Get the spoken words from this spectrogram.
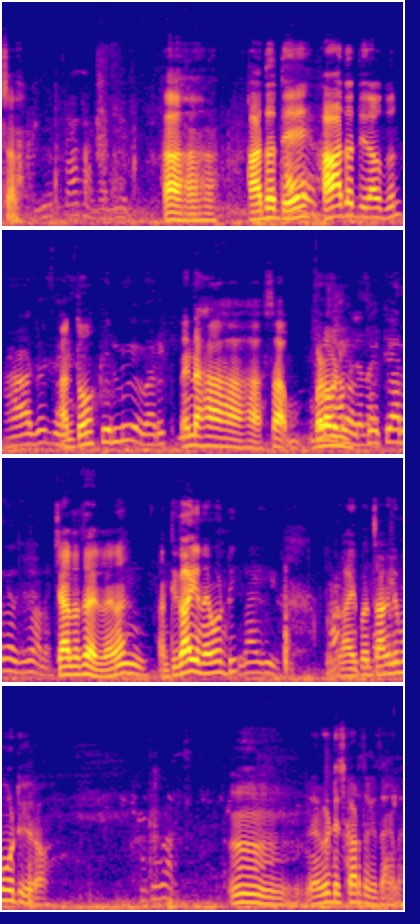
चला. हा हा हा. आदत आहे. हा आदत आहे अजून? हा आहे. आणि तो? पिल्लू आहे बारीक. नाही ना हा हा हा. सा बडावली तो चार तास झाला. चार दात झालेला आहे ना? आणि ती गाई नाही मोठी? गाई गाई पण चांगली मोठी आहे राव? हम्म. व्हिडिओच काढतो की चांगला.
